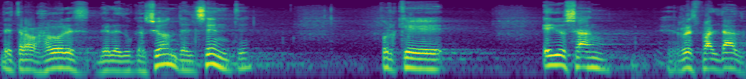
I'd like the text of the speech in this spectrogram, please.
de Trabajadores de la Educación, del CENTE, porque ellos han eh, respaldado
